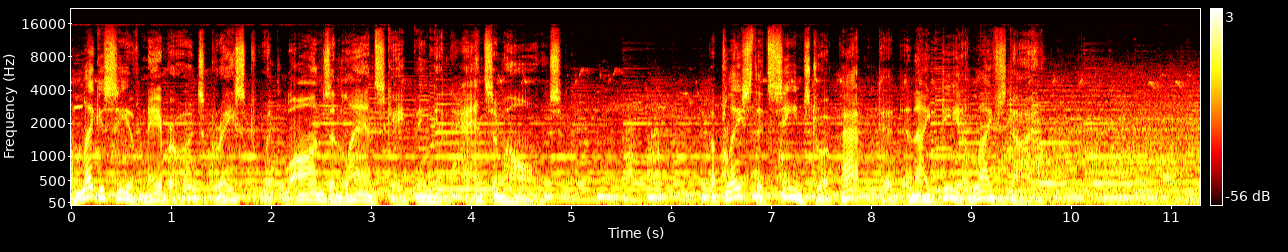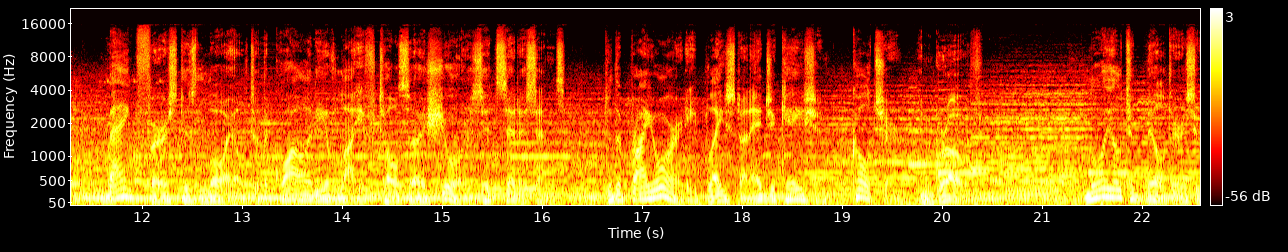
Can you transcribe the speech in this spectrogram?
a legacy of neighborhoods graced with lawns and landscaping and handsome homes. A place that seems to have patented an ideal lifestyle. Bank First is loyal to the quality of life Tulsa assures its citizens, to the priority placed on education, culture, and growth. Loyal to builders who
